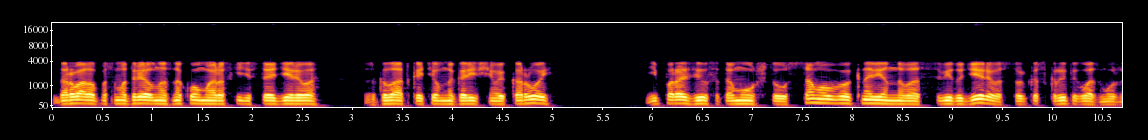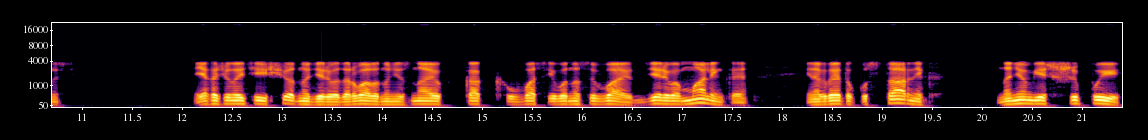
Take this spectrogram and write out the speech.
Дарвало посмотрел на знакомое раскидистое дерево с гладкой темно-коричневой корой и поразился тому, что у самого обыкновенного с виду дерева столько скрытых возможностей. Я хочу найти еще одно дерево Дарвала, но не знаю, как у вас его называют. Дерево маленькое, иногда это кустарник, на нем есть шипы,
